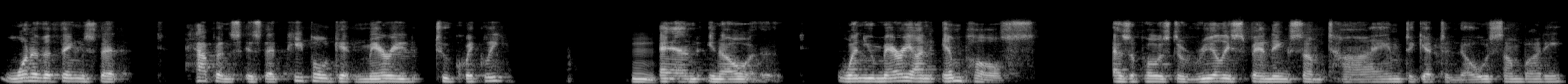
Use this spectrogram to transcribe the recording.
one of the things that happens is that people get married too quickly. Hmm. And, you know, when you marry on impulse, as opposed to really spending some time to get to know somebody,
